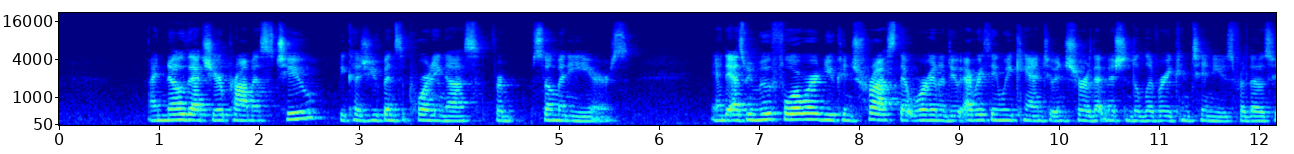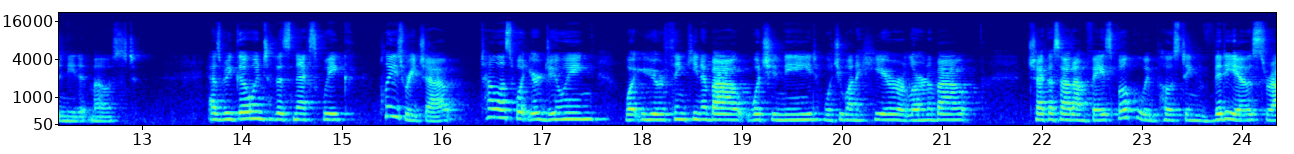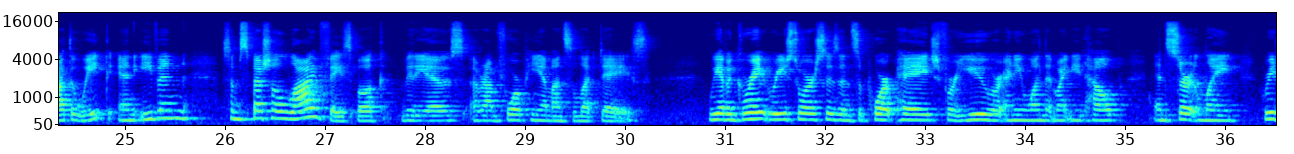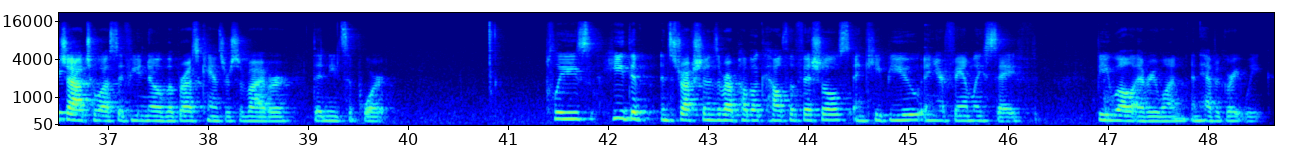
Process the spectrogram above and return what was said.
I know that's your promise too, because you've been supporting us for so many years. And as we move forward, you can trust that we're going to do everything we can to ensure that mission delivery continues for those who need it most. As we go into this next week, please reach out. Tell us what you're doing, what you're thinking about, what you need, what you want to hear or learn about. Check us out on Facebook. We'll be posting videos throughout the week and even some special live Facebook videos around 4 p.m. on select days. We have a great resources and support page for you or anyone that might need help, and certainly reach out to us if you know of a breast cancer survivor that needs support. Please heed the instructions of our public health officials and keep you and your family safe. Be well, everyone, and have a great week.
